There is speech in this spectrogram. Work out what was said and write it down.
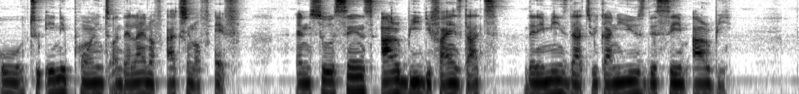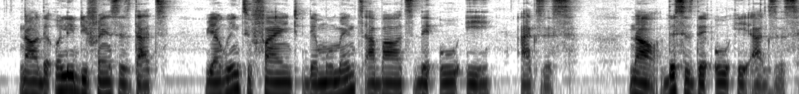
O to any point on the line of action of F. And so since RB defines that, then it means that we can use the same RB. Now the only difference is that we are going to find the moment about the OA axis. Now, this is the OA axis.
